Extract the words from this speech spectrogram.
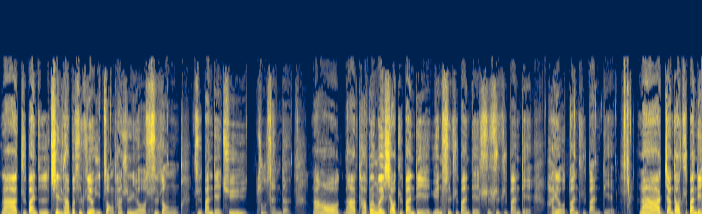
那紫斑蝶其实它不是只有一种，它是由四种紫斑蝶去组成的。然后那它分为小紫斑蝶、圆翅紫斑蝶、丝翅紫斑蝶，还有短紫斑蝶。那讲到紫斑蝶，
